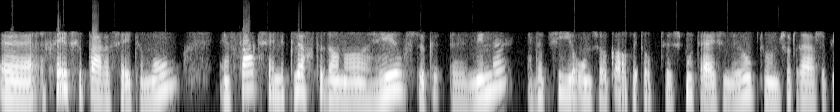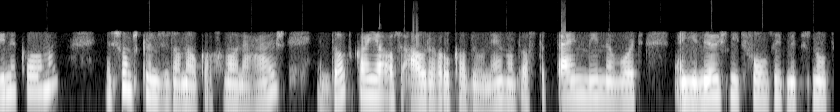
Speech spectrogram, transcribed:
Uh, geef ze paracetamol. En vaak zijn de klachten dan al een heel stuk minder. En dat zie je ons ook altijd op de spoedeisende hulp doen zodra ze binnenkomen. En soms kunnen ze dan ook al gewoon naar huis. En dat kan je als ouder ook al doen. Hè? Want als de pijn minder wordt en je neus niet vol zit met snot,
